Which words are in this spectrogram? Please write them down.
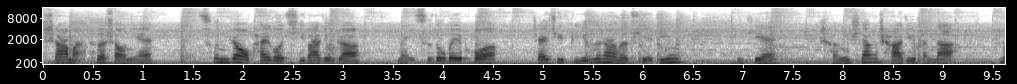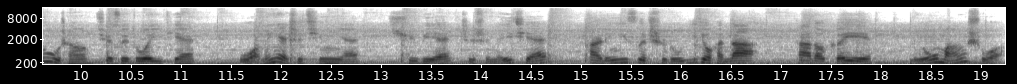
杀马特少年。寸照拍过七八九张，每次都被迫摘去鼻子上的铁钉。一天，城乡差距很大，路程却最多一天。我们也是青年。区别只是没钱。二零一四尺度依旧很大，大到可以流氓说。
